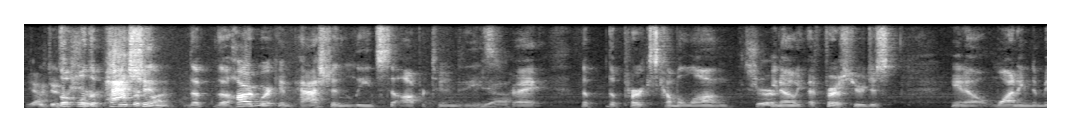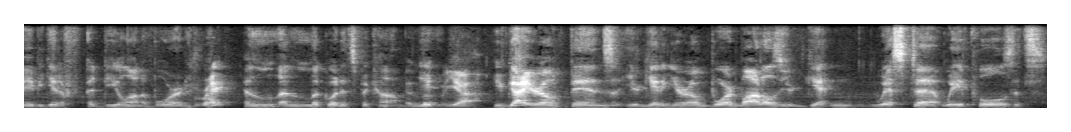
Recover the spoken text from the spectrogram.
Yeah. Which is But, well, the passion, the the hard work and passion leads to opportunities, Yeah. right? The the perks come along. Sure. You know, at first you're just, you know, wanting to maybe get a, a deal on a board, Right. And, and look what it's become. Look, You- yeah. You've got your own fins. You're getting your own board models. You're getting whisked uh, wave pools. It's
